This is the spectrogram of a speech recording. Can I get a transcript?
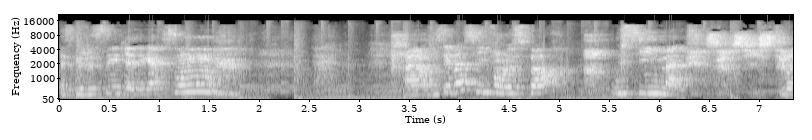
Est-ce que je sais qu'il y a des garçons alors, je sais pas s'ils font le sport ou s'ils matent. Exercice Tu vois,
